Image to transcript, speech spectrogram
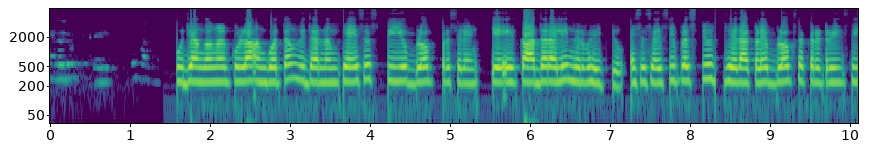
ഞാനൊരു ഇത് അംഗങ്ങൾക്കുള്ള അംഗത്വം വിതരണം K S S P U block president K A Khader Ali നിർവഹിച്ചു. S S L C plus two ജേതാക്കളെ block secretary C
